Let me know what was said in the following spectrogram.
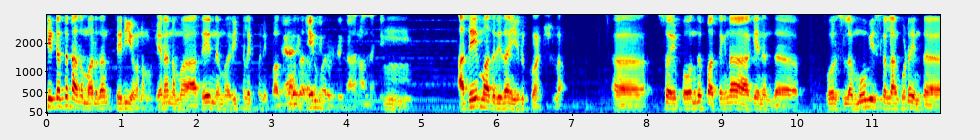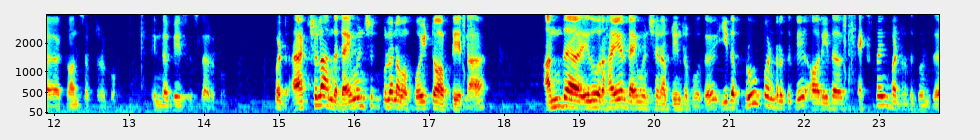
கிட்டத்தட்ட அது மாதிரி தான் தெரியும் நமக்கு. ஏன்னா நம்ம அதே நம்ம ரீகலெக்ட் பண்ணி பார்க்கும்போது அதே மாதிரி தான் இருக்கும் ஆக்சுவலாக ஸோ இப்போ வந்து பார்த்தீங்கன்னா அகைன் இந்த ஒரு சில மூவிஸ்லலாம் கூட இந்த கான்செப்ட் இருக்கும். இந்த பேசிஸில் இருக்கும். பட் ஆக்சுவலாக அந்த டைமென்ஷனுக்குள்ளே நம்ம போயிட்டோம் அப்படின்னா அந்த இது ஒரு ஹையர் டைமென்ஷன் அப்படின்ற போது இதை ப்ரூவ் பண்ணுறதுக்கு ஆர் இதை எக்ஸ்பிளைன் பண்ணுறதுக்கு வந்து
